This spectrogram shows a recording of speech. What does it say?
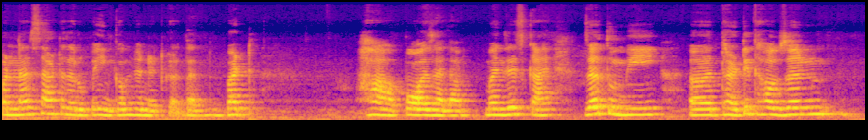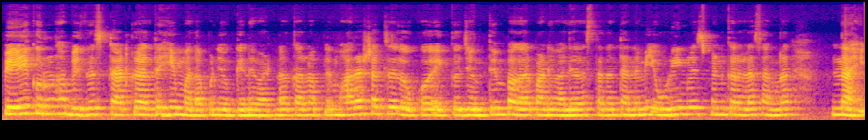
पन्नास साठ हजार रुपये इन्कम जनरेट करतात. बट हा पॉज आला. म्हणजेच काय? जर तुम्ही थर्टी थाउजंड पे करून हा बिझनेस स्टार्ट कराल तर हे मला पण योग्य नाही वाटणार. कारण आपल्या महाराष्ट्रातले लोक एक जेमतेम पगार पाणीवाले असतात आणि त्यांना मी एवढी इन्व्हेस्टमेंट करायला सांगणार नाही.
